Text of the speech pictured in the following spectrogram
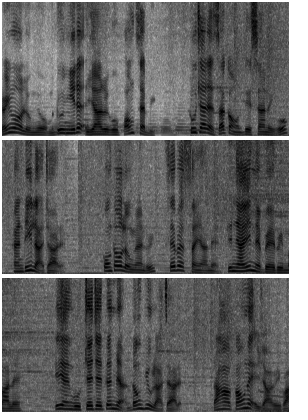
Rain Wall လိုမျိုးမတူညီတဲ့အရာတွေကိုပေါင်းစပ်ပြီးထူးခြားတဲ့ဇာတ်ကောင်အသစ်ဆန်းတွေကိုဖန်တီးလာကြတယ်ကုန်ထုတ်လုပ်ငန်းတွေဆေးဘက်ဆိုင်ရာနဲ့ပညာရေးနယ်ပယ်တွေမှာလည်း AI ကိုကြဲကြဲပြန့်ပြန့်အသုံးပြုလာကြတယ်ဒါဟာကောင်းတဲ့အရာတွေပါ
